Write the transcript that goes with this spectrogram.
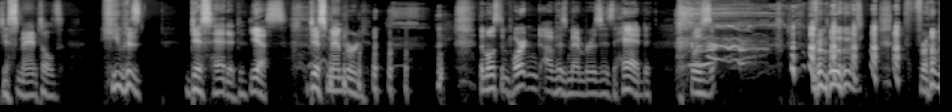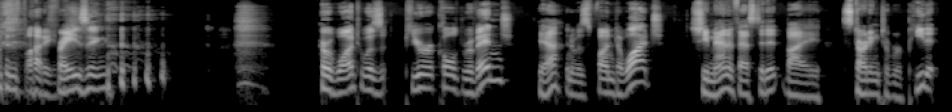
Dismantled. He was disheaded, Yes. dismembered. the most important of his members, his head, was removed from his body. Phrasing. Her want was pure cold revenge, Yeah. and it was fun to watch. She manifested it by starting to repeat it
